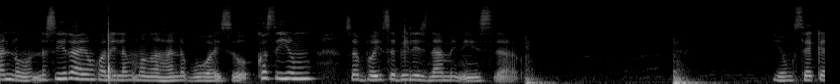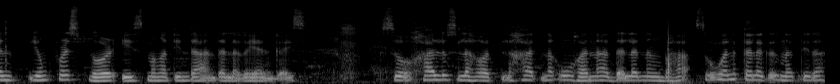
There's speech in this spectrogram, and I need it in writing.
ano, nasira yung kanilang mga hanap buhay. So, kasi yung sa, sa village namin is uh, yung second, yung first floor is mga tindahan talaga yan guys. So, halos lahat, lahat nakuha na dala ng baha. So, wala talagang natira.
